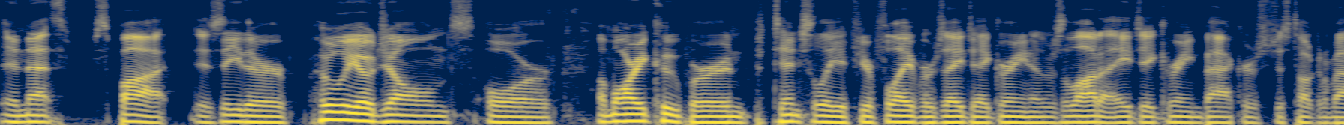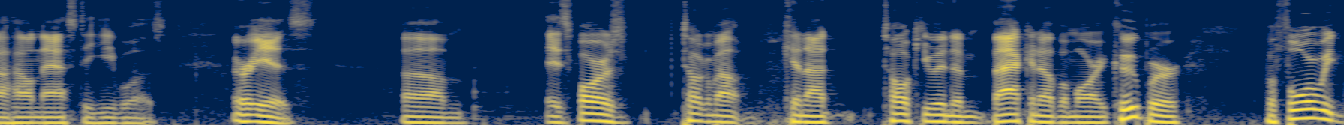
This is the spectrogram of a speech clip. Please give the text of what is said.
in that spot is either Julio Jones or Amari Cooper, and potentially if your flavor is AJ Green. And There's a lot of AJ Green backers just talking about how nasty he was or is. Um, as far as talking about, can I talk you into backing up Amari Cooper? Before we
